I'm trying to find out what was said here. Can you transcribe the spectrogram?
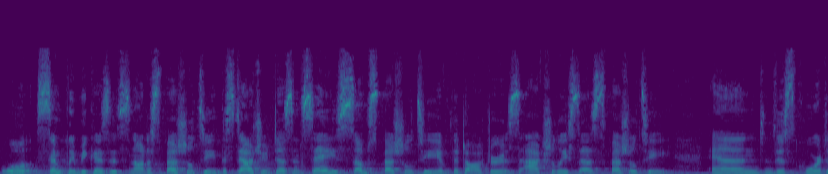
Well, simply because it's not a specialty. The statute doesn't say subspecialty of the doctor, it actually says specialty. And this court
